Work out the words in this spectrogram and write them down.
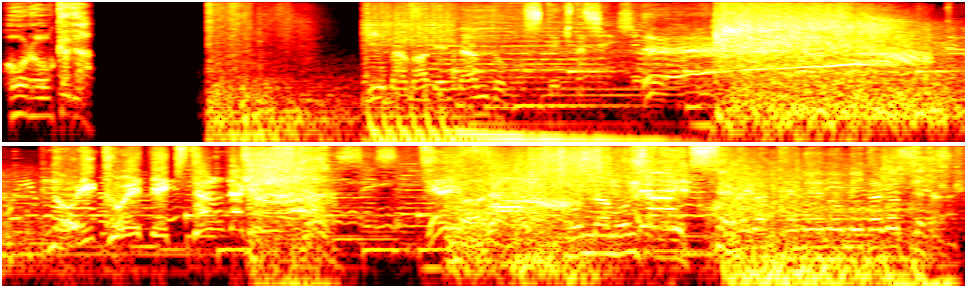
愚かだ。今まで何度もしてきたし。乗り越えてきたんだから。こんなもんじゃねえそれがてめえの見たがってた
